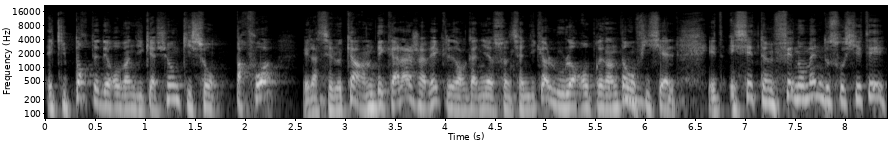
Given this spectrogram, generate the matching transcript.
et qui portent des revendications qui sont parfois, et là c'est le cas, en décalage avec les organisations syndicales ou leurs représentants officiels. Et, c'est un phénomène de société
